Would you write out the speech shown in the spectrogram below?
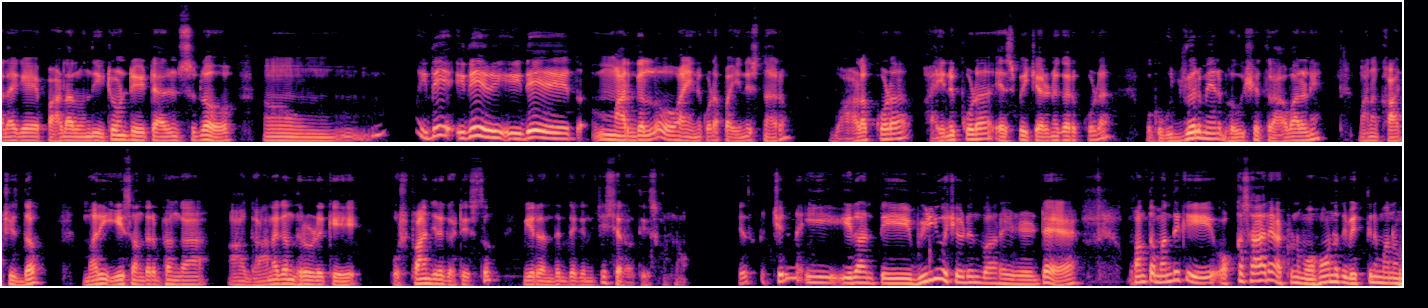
అలాగే పాడాలుంది ఇటువంటి టాలెంట్స్లో ఇదే ఇదే ఇదే మార్గంలో ఆయన కూడా పయనిస్తున్నారు. వాళ్ళకు కూడా ఆయనకు కూడా ఎస్పి చరణ్ గారికి కూడా ఒక ఉజ్వలమైన భవిష్యత్తు రావాలని మనం కాక్షిద్దాం. మరి ఈ సందర్భంగా ఆ గానగంధర్వుడికి పుష్పాంజలి ఘటిస్తూ మీరందరి దగ్గర నుంచి సెలవు తీసుకుంటున్నాం. ఏదో చిన్న ఈ ఇలాంటి వీడియో చేయడం ద్వారా ఏంటంటే కొంతమందికి ఒక్కసారి అటువంటి మహోన్నత వ్యక్తిని మనం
